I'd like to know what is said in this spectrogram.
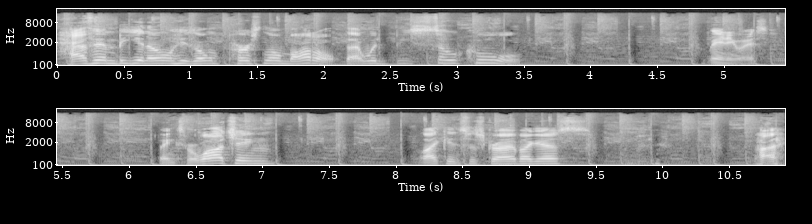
Have him be, you know, his own personal model. That would be so cool. Anyways, thanks for watching. Like and subscribe, I guess. Bye.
